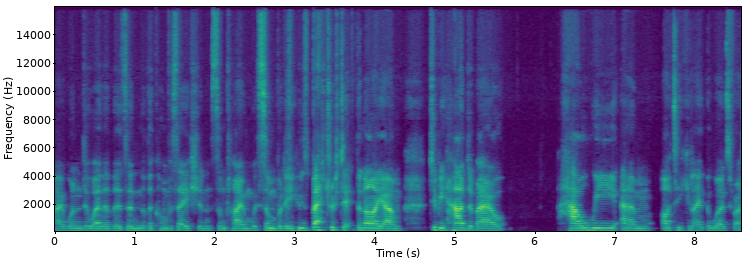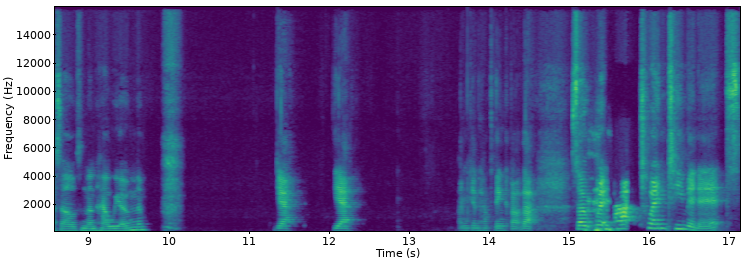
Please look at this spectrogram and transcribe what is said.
I wonder whether there's another conversation sometime with somebody who's better at it than I am to be had about how we um, articulate the words for ourselves and then how we own them. Yeah, yeah, I'm going to have to think about that. So we're at 20 minutes.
